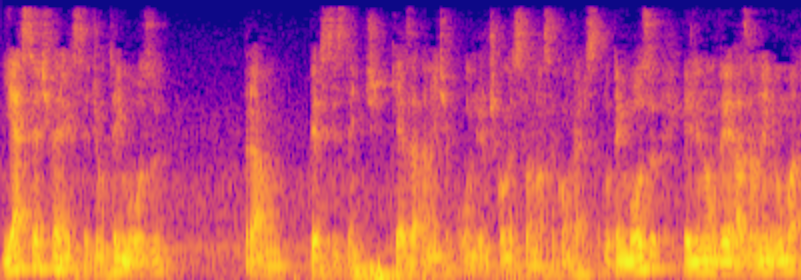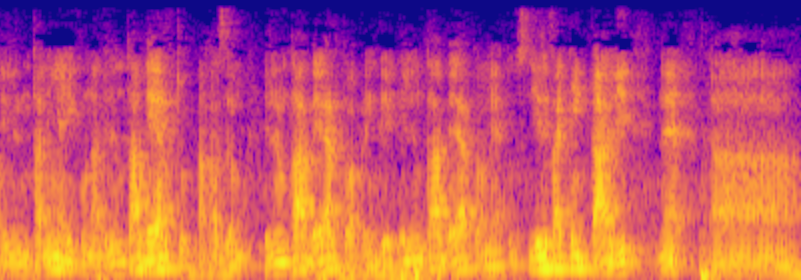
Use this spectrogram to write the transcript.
E essa é a diferença de um teimoso para um persistente, que é exatamente onde a gente começou a nossa conversa. O teimoso, ele não vê razão nenhuma, ele não está nem aí com nada, ele não está aberto à razão, ele não está aberto a aprender, ele não está aberto a métodos e ele vai tentar ali, né, a,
